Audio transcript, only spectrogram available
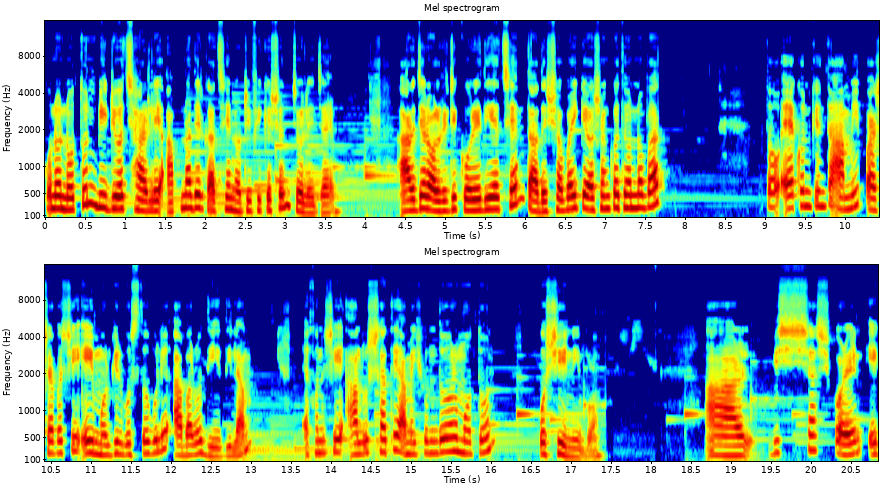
কোনো নতুন ভিডিও ছাড়লে আপনাদের কাছে নোটিফিকেশন চলে যায়। আর যারা অলরেডি করে দিয়েছেন, তাদের সবাইকে অসংখ্য ধন্যবাদ। তো এখন কিন্তু আমি পাশাপাশি এই মুরগির গোস্তগুলি আবারও দিয়ে দিলাম। এখন সেই আলুর সাথে আমি সুন্দর মতন কষিয়ে নিব। আর বিশ্বাস করেন, এই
